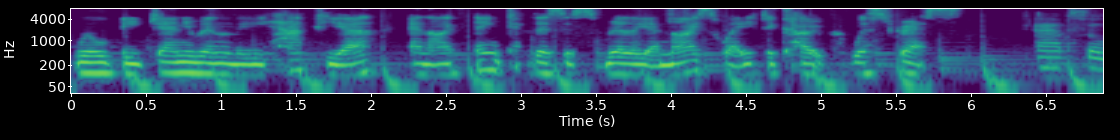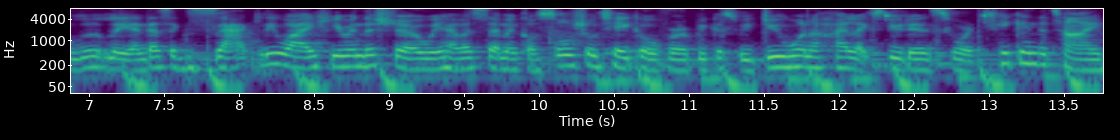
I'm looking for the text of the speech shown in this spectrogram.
we'll be genuinely happier. And I think this is really a nice way to cope with stress. Absolutely. And that's exactly why here in the show we have a segment called Social Takeover because we do want to highlight students who are taking the time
